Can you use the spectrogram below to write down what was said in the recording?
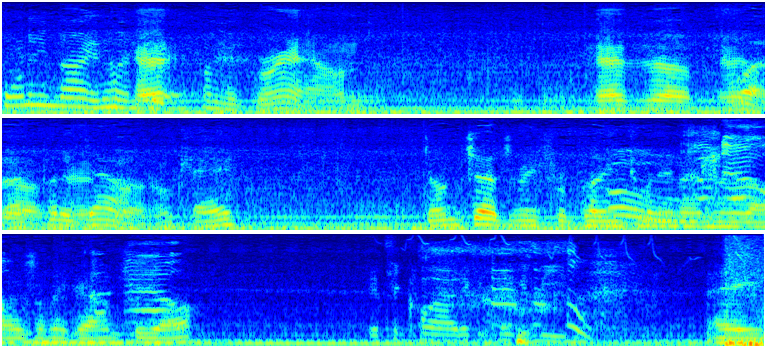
2900 on the ground. Heads up, heads What? up, I put it down, up. okay? Don't judge me for putting Oh. $2,900 on the ground for y'all. It's a quad. I can take a beat. Hey,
